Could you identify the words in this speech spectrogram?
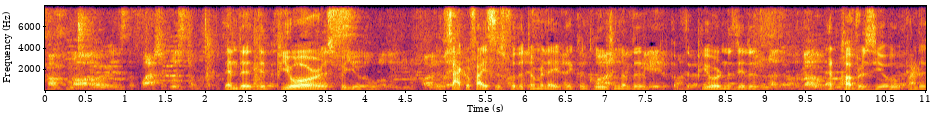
Chachma is the flash of wisdom. then the, the pure is for you. world in a unified The way. sacrifices for the terminate, the conclusion of the of the pure naziris that covers you, and the,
